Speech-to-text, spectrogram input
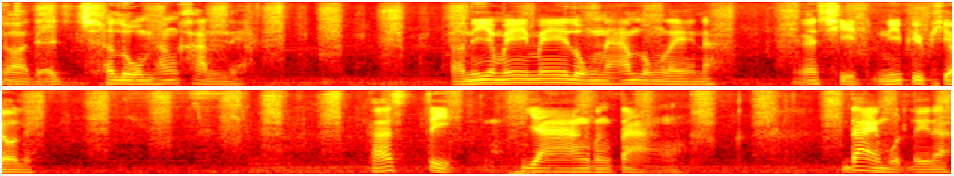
ก็เดี๋ยวฉโลมทั้งคันเลย ตอนนี้ยังไม่ไม่ลงน้ำลงอะไรนะก็ฉีดนี้เพียวๆเลย พลาสติกยางต่างๆ ได้หมดเลยนะ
